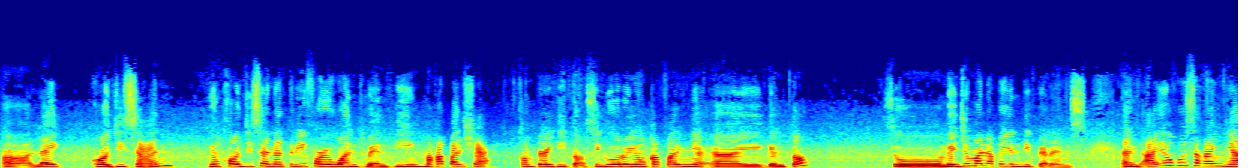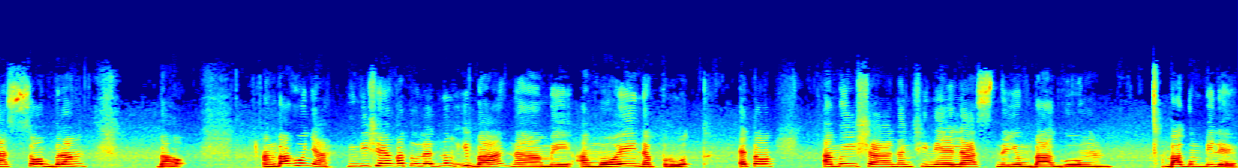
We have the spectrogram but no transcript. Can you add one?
uh, like Koji-san. Yung Koji-san na 34120, makapal siya compare dito. Siguro yung kapal niya ay ganito. So, medyo malaki yung difference. And ayaw ko sa kanya, sobrang baho. Ang baho niya, hindi siya yung katulad ng iba na may amoy na fruit. Ito, amoy siya ng chinelas na yung bagong bagong bili.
